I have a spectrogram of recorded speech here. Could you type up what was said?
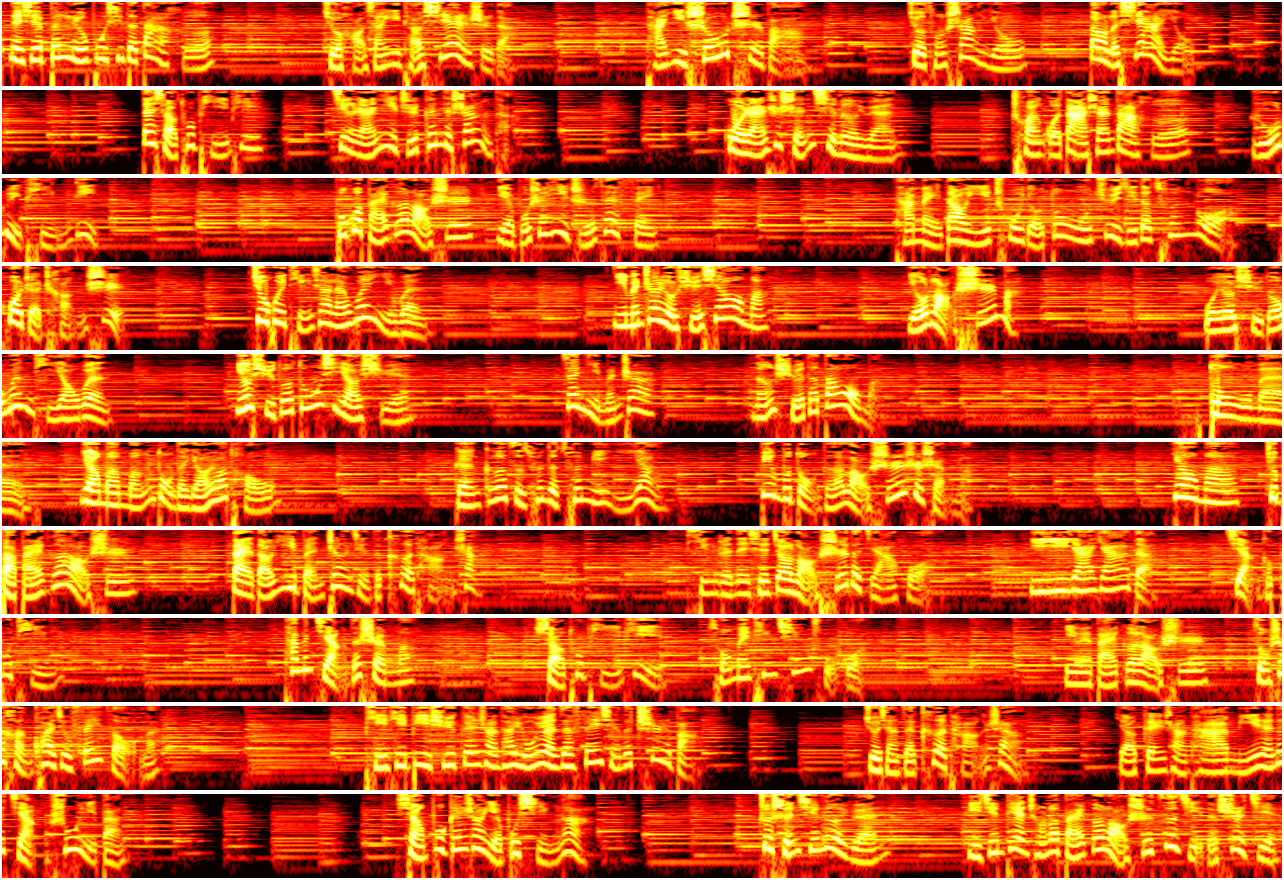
那些奔流不息的大河，就好像一条线似的，它一收翅膀，就从上游到了下游。但小兔皮皮竟然一直跟得上他，果然是神奇乐园，穿过大山大河，如履平地。不过白鸽老师也不是一直在飞，他每到一处有动物聚集的村落或者城市，就会停下来问一问：“你们这儿有学校吗？有老师吗？我有许多问题要问。”有许多东西要学，在你们这儿能学得到吗？动物们要么懵懂的摇摇头，跟鸽子村的村民一样，并不懂得老师是什么；要么就把白鸽老师带到一本正经的课堂上，听着那些叫老师的家伙咿咿呀呀的讲个不停。他们讲的什么？小兔皮皮从没听清楚过，因为白鸽老师总是很快就飞走了。皮皮必须跟上他永远在飞行的翅膀，就像在课堂上要跟上他迷人的讲述一般。想不跟上也不行啊！这神奇乐园已经变成了白鸽老师自己的世界，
